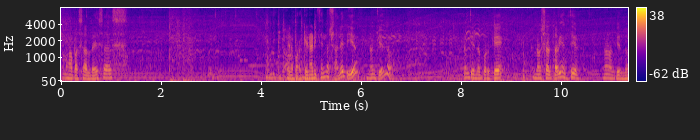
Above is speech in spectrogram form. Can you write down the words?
Vamos a pasar de esas. Pero ¿por qué narices no sale, tío? No entiendo. No entiendo por qué no salta bien, tío. No lo entiendo.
